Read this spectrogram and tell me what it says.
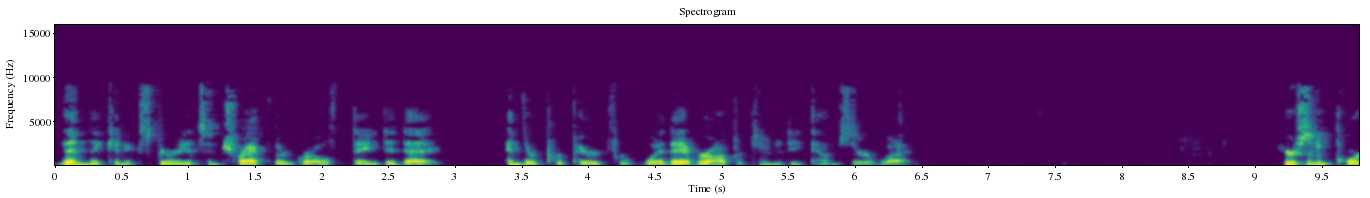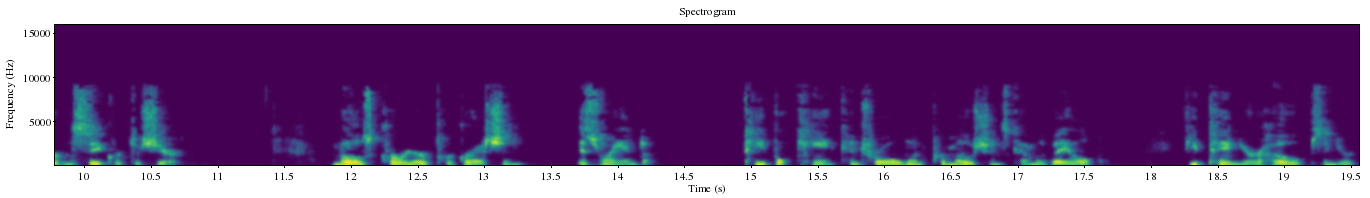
then they can experience and track their growth day to day, and they're prepared for whatever opportunity comes their way. Here's an important secret to share. Most career progression is random. People can't control when promotions come available. If you pin your hopes and your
